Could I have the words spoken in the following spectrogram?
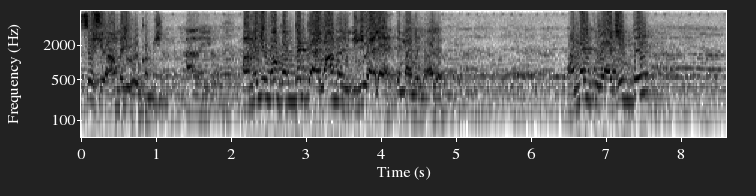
څه شي عملی حکم شي عملی حکم دک العمل به على احتمال الغلط عمل واجب دی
